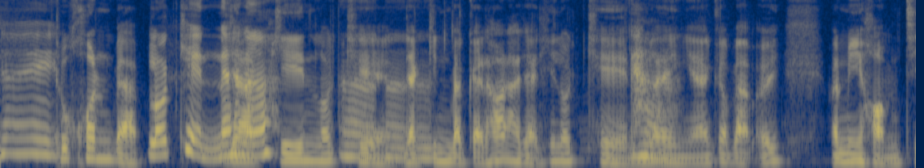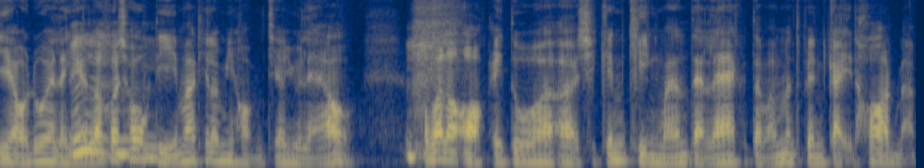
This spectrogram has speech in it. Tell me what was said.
ใช่ทุกคนแบบรถเข็นนะอยากนะกินรถเข็นอ่าอ่าอยากกินแบบไก่ทอดหัดใหญ่ที่รถเข็นค่ะอะไรอย่างเงี้ยก็แบบเอ้ยมันมีหอมเจียวด้วยอะไรเงี้อืยมแล้วก็โชคดีมากที่เรามีหอมเจียวอยู่แล้ว เพราะว่าเราออกไอตัวเอ่อชิคเก้นคิงมาตั้งแต่แรกแต่ว่ามันจะเป็นไก่ทอดแบบ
